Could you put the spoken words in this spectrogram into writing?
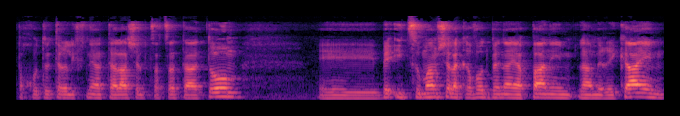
פחות או יותר לפני הטלה של פצצת האטום, בעיצומם של הקרבות בין היפנים לאמריקאים.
